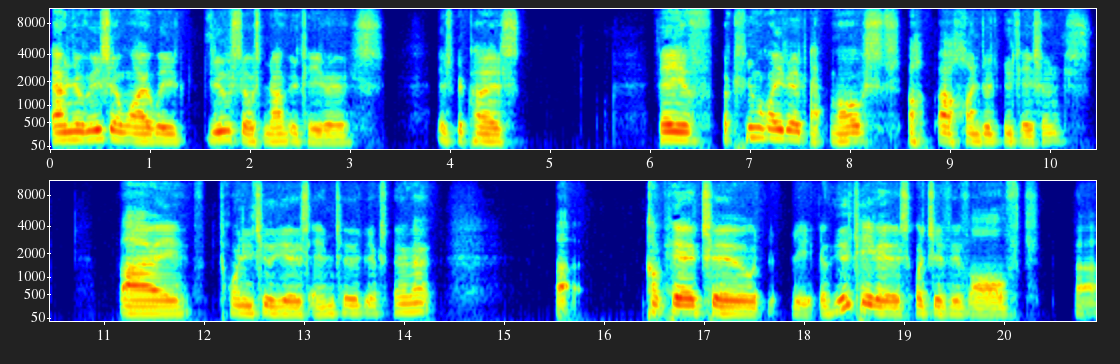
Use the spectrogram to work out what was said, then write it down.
And the reason why we use those non-mutators is because they've accumulated at most a, hundred mutations by 22 years into the experiment compared to the, mutators which have evolved uh,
